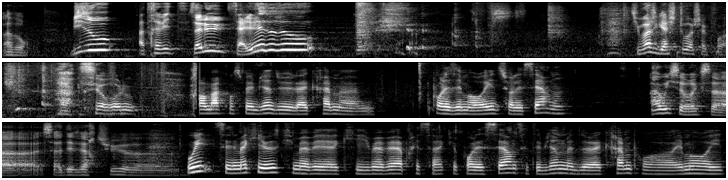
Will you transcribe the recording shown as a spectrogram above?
Avant. Bisous À très vite. Salut Salut les zouzous Tu vois, je gâche tout à chaque fois. C'est relou. Remarque, on se met bien de la crème euh, pour les hémorroïdes sur les cernes. Ah oui, c'est vrai que ça, ça a des vertus. euh, Oui, c'est une maquilleuse qui m'avait qui m'avait appris ça, que pour les cernes, c'était bien de mettre de la crème pour euh, hémorroïdes.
